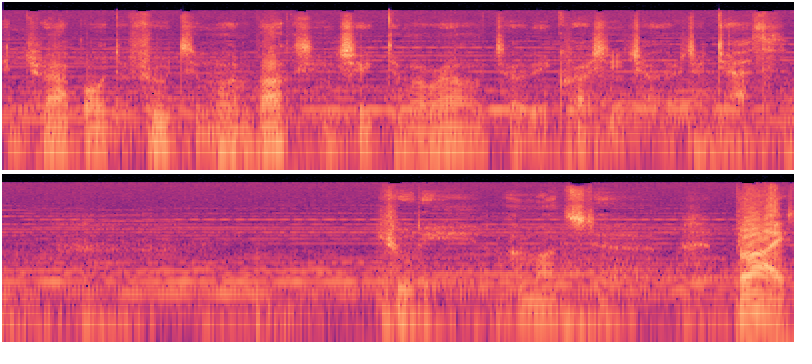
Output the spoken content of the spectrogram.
And trap all the fruits in one box and shake them around so they crush each other to death. Truly a monster. But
